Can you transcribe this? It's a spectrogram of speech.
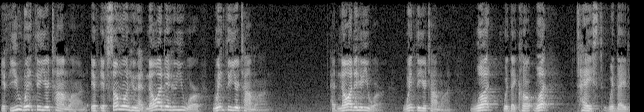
If you went through your timeline, if, if someone who had no idea who you were went through your timeline, had no idea who you were, went through your timeline, what would they come, what taste would they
